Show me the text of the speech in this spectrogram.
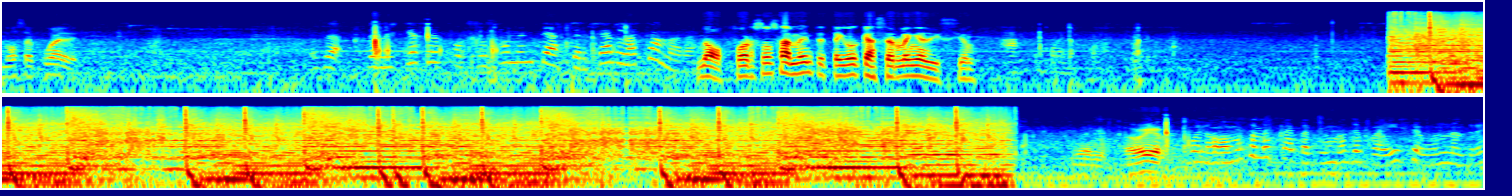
No se puede. O sea, tenés que hacer forzosamente acercar la cámara. No, forzosamente tengo que hacerlo en edición. Ah, bueno. Bueno, a ver, Bueno, vamos a las catacumbas del país, según Andrés.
